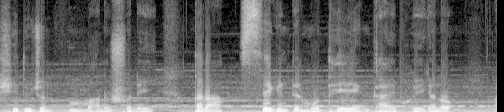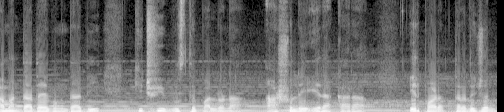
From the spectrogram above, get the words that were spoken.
সে দুজন মানুষও নেই। তারা সেকেন্ডের মধ্যে গায়েব হয়ে গেল। আমার দাদা এবং দাদি কিছুই বুঝতে পারল না, আসলে এরা কারা? এরপর তারা দুজন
